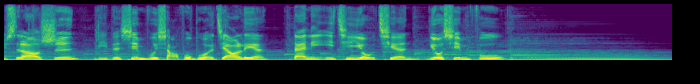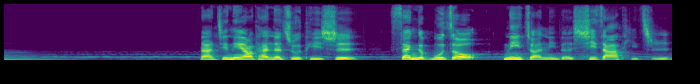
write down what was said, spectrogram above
雨思老师，你的幸福小富婆教练，带你一起有钱又幸福。那今天要谈的主题是三个步骤逆转你的吸渣体质。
